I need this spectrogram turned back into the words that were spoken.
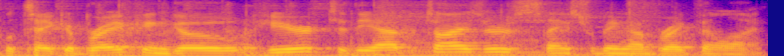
we'll take a break and go here to the advertisers. Thanks for being on Break the Line.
